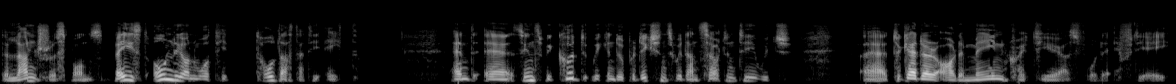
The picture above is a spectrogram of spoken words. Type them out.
the lunch response based only on what he told us that he ate. And uh, since we could, we can do predictions with uncertainty, which uh, together are the main criteria for the FDA.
